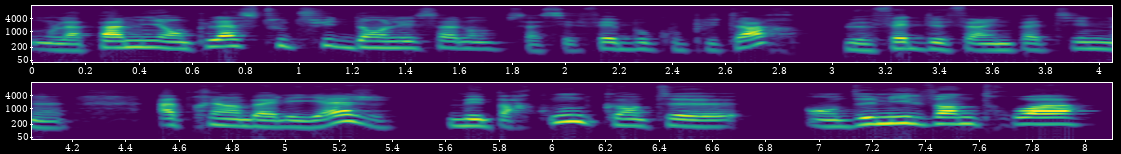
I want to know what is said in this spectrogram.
on l'a pas mis en place tout de suite dans les salons. Ça s'est fait beaucoup plus tard, le fait de faire une patine euh, après un balayage. Mais par contre, quand euh, en 2023,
